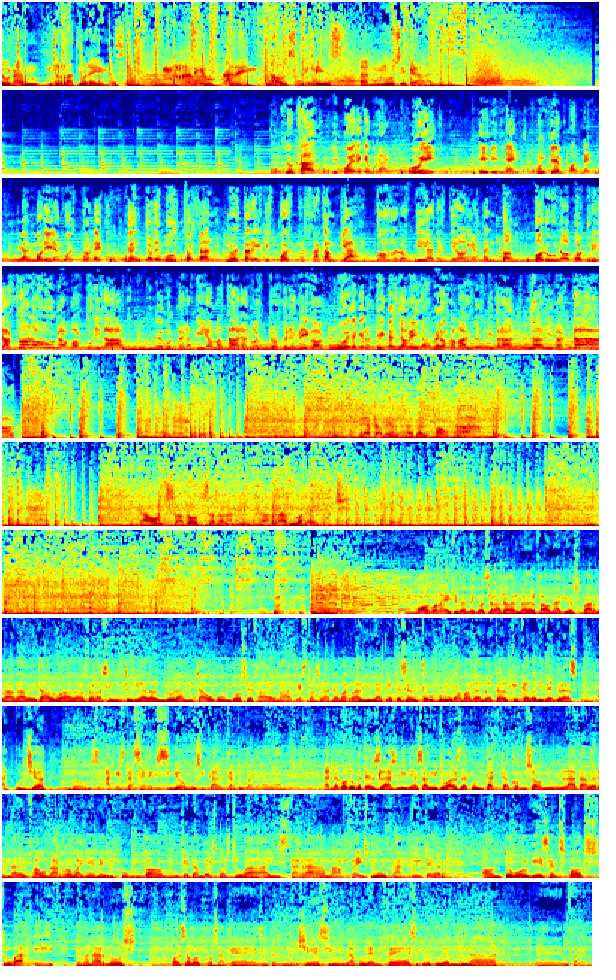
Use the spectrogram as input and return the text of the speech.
Sonant Ràdio Arenys. Ràdio Arenys. Els primers en música. Luchad y puede que muráis. Huid y viviréis un tiempo al menos. Y al morir en vuestro lecho, dentro de muchos años, no estaréis dispuestos a cambiar todos los días desde hoy hasta entonces por una oportunidad, solo una oportunidad de volver aquí a matar a nuestros enemigos. Puede que nos quiten la vida, pero jamás nos quitarán la libertad. La taverna del fauna. De 11 a 12 de la nit a Ràdio. Molt bona nit i benvinguts a la taverna del Fauna. Aquí us parla David Alba des de la sintonia del 91.2 FM. Aquesta és la teva ràdio i aquest és el teu programa de metal que cada divendres et punxa doncs, aquesta selecció musical que a tu t'agrada. Et recordo que tens les línies habituals de contacte com som la taverna del fauna arroba gmail.com que també ens pots trobar a Instagram, a Facebook, a Twitter on tu vulguis ens pots trobar i demanar-nos qualsevol cosa que se te coneixi, si la podem fer, si te la podem donar, eh, ho farem.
